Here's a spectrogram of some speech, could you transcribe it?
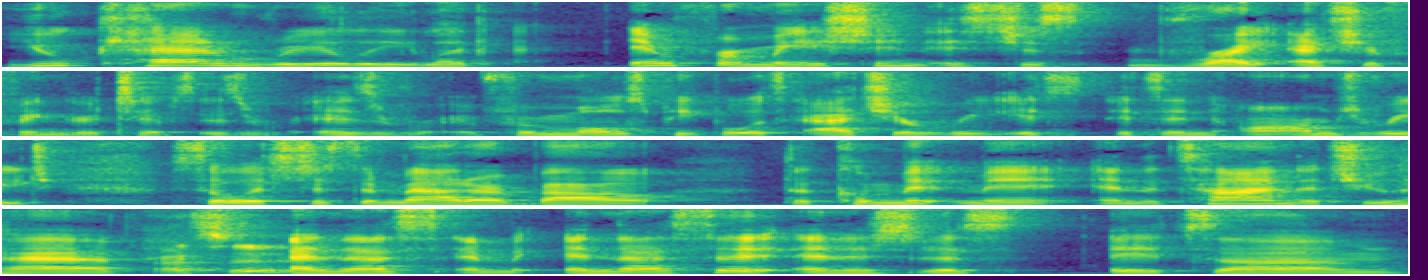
you can really like information is just right at your fingertips is is for most people it's at your reach it's it's in arm's reach so it's just a matter about the commitment and the time that you have That's it. and that's and, and that's it and it's just it's um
